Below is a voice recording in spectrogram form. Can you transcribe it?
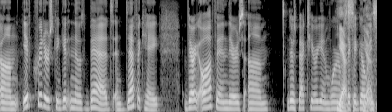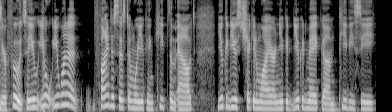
um, if critters can get in those beds and defecate, very often there's um, there's bacteria and worms yes, that could go yes. into your food. So you you you want to find a system where you can keep them out. You could use chicken wire, and you could you could make um, PVC.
